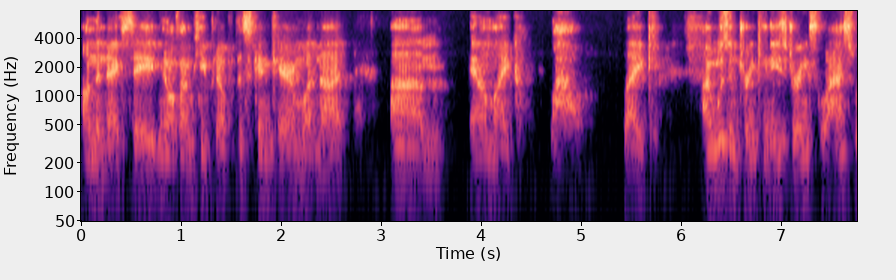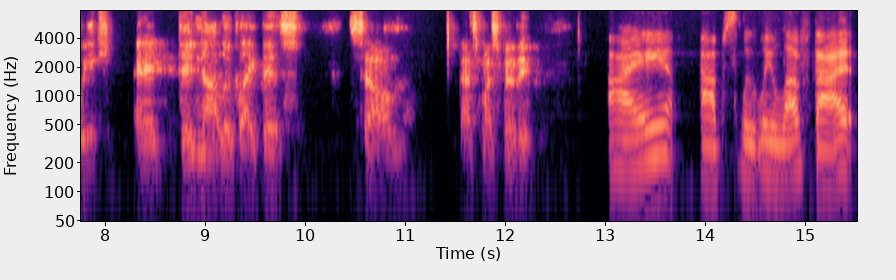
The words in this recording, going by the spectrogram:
on the next day. You know, if I'm keeping up with the skincare and whatnot, um, and I'm like, wow, like I wasn't drinking these drinks last week, and it did not look like this. So that's my smoothie. I absolutely love that.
